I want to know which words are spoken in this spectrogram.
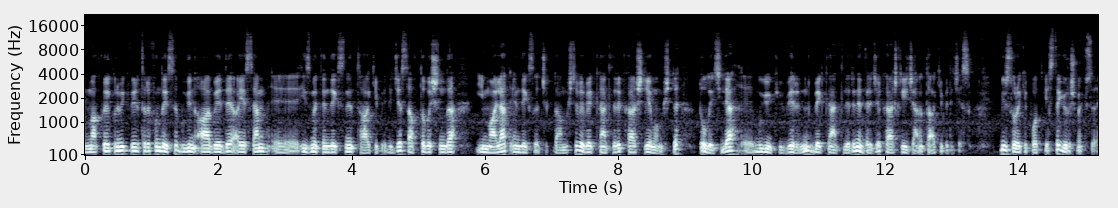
Makroekonomik veri tarafında ise bugün ABD ISM hizmet endeksini takip edeceğiz. Hafta başında imalat endeksi açıklanmıştı ve beklentileri karşılayamamıştı. Dolayısıyla bugünkü verinin beklentileri ne derece karşılayacağını takip edeceğiz. Bir sonraki podcast'te görüşmek üzere.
